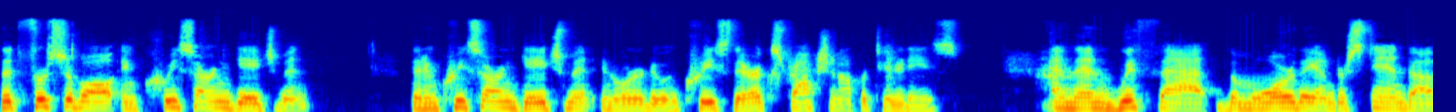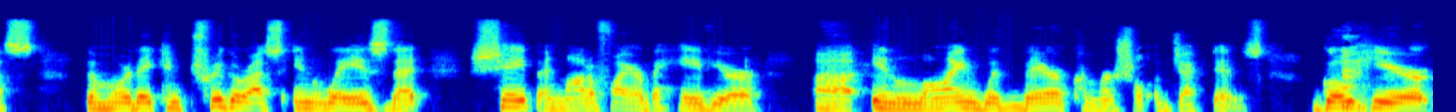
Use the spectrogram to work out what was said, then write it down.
that, first of all, increase our engagement, that increase our engagement in order to increase their extraction opportunities. And then with that, the more they understand us, the more they can trigger us in ways that shape and modify our behavior uh, in line with their commercial objectives. Go here,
